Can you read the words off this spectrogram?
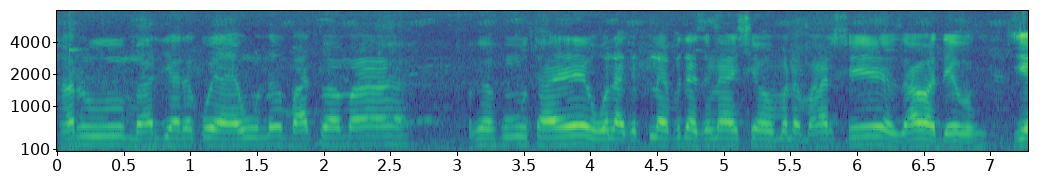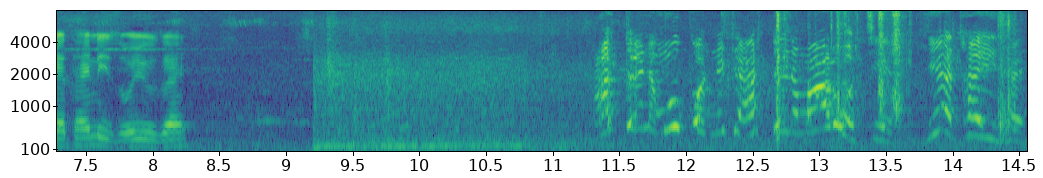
સારું મારી જ્યારે કોઈ આવ્યું ન બાંધવામાં હવે શું થાય ઓલા કેટલા બધા જણા છે મને મારશે જવા દેવું. જે થાય ને જોયું જાય આજ તો એને મૂકો જ નથી આજ તો એને મારવો જ છે જે થાય થાય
